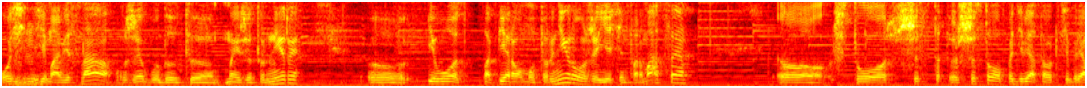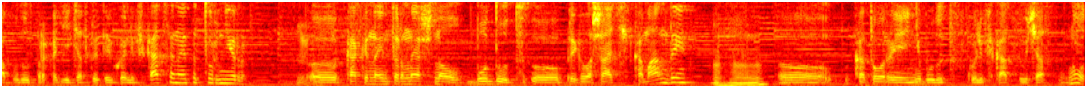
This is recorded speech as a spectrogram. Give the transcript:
осень, mm-hmm. зима, весна уже будут major турниры. Э, и вот по первому турниру уже есть информация, э, что 6, 6 по 9 октября будут проходить открытые квалификации на этот турнир. Mm-hmm. Как и на International будут приглашать команды, uh-huh. которые не будут в квалификации участвовать. Ну,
